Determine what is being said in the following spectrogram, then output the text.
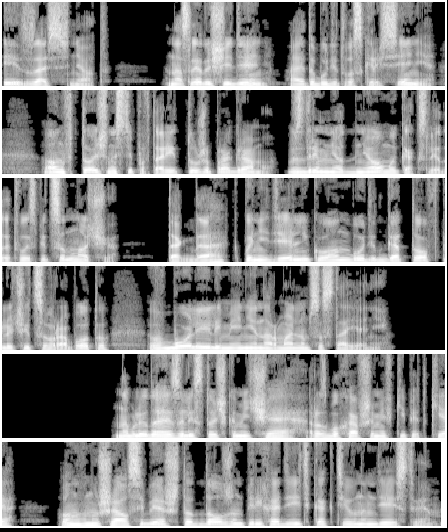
и заснет. На следующий день, а это будет воскресенье, он в точности повторит ту же программу, вздремнет днем и как следует выспится ночью. Тогда, к понедельнику, он будет готов включиться в работу в более или менее нормальном состоянии. Наблюдая за листочками чая, разбухавшими в кипятке, он внушал себе, что должен переходить к активным действиям.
